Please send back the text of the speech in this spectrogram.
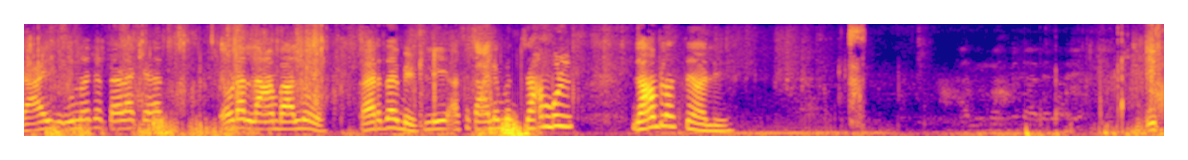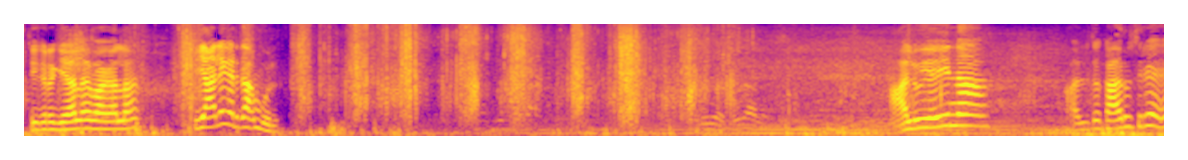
गाय उन्हाच्या तडाख्यात एवढा लांब आलो कारदा भेटली असं काने पण जांभूल जांभलाच ते आली एक तिकडे गेलाय बघायला ती आले का रे जांभूल आलू येई ना आलू तर कारूच रे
